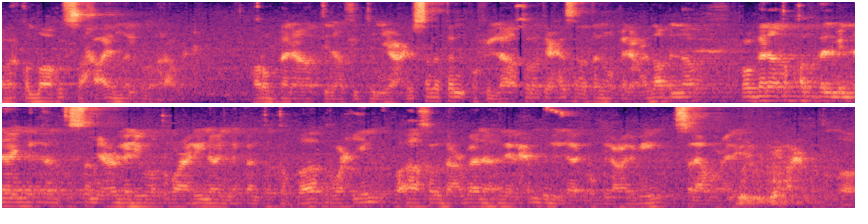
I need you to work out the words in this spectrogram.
അവർക്ക് അള്ളാഹു സഹായം നൽകുമാറാവട്ടെ. ربنا آتنا في الدنيا حسنة وفي الآخرة حسنة وقنا عذاب النار. ربنا تقبل منا إنك أنت السميع العليم وتب علينا إنك أنت التواب الرحيم. وآخر دعوانا أن الحمد لله رب العالمين. السلام عليكم ورحمة الله.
